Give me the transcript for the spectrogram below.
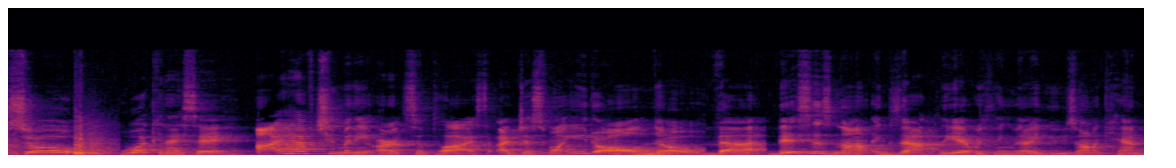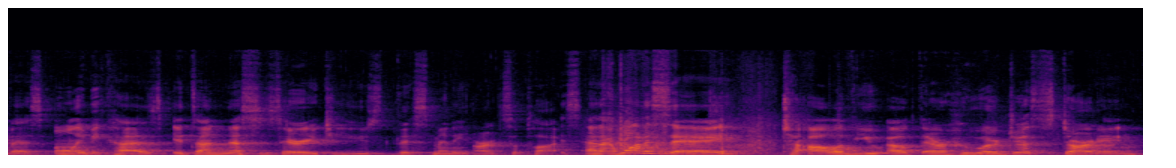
so what can I say? I have too many art supplies. I just want you to all know that this is not exactly everything that I use on a canvas, only because it's unnecessary to use this many art supplies. And I wanna say to all of you out there who are just starting,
